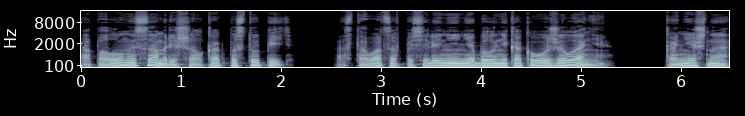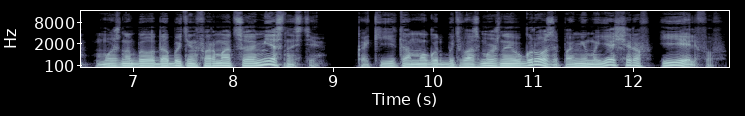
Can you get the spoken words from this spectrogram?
Аполлон и сам решал, как поступить. Оставаться в поселении не было никакого желания. Конечно, можно было добыть информацию о местности, какие там могут быть возможные угрозы, помимо ящеров и эльфов.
